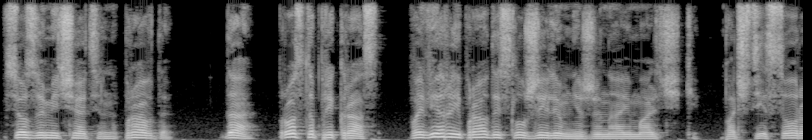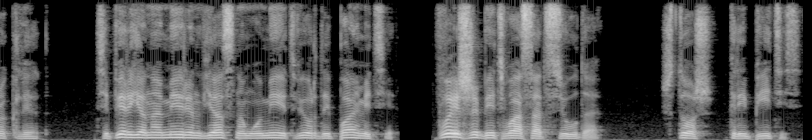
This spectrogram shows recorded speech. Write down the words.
все замечательно, правда? Да, Просто прекрасно. Вы верой и правдой служили мне жена и мальчики. Почти сорок лет. Теперь я намерен в ясном уме и твердой памяти выжибить вас отсюда. Что ж, крепитесь.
